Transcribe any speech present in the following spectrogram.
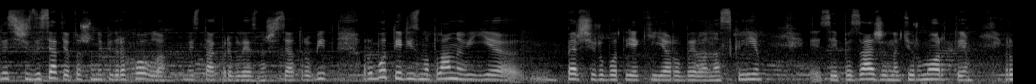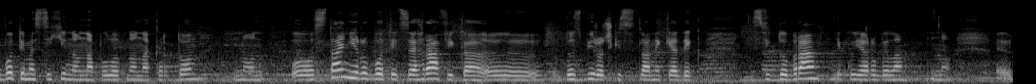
десь 60, я то, що не підраховувала, десь так приблизно 60 робіт. Роботи різнопланові є. Перші роботи, які я робила на склі, е, це і пейзажі, натюрморти, роботи мастихіном на полотно на картон. Ну, останні роботи це графіка е, до збірочки Світлани Кедик Світ добра, яку я робила. Ну, е,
